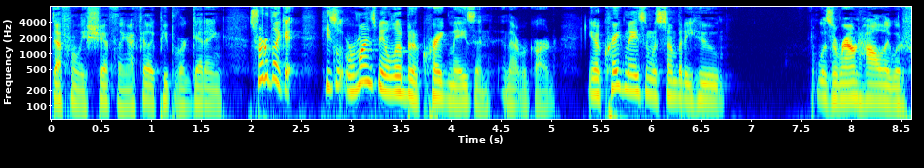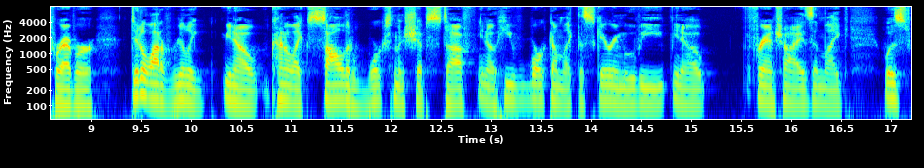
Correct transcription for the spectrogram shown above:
definitely shifting. I feel like people are getting sort of like a, he's reminds me a little bit of Craig Mazin in that regard. You know, Craig Mazin was somebody who was around Hollywood forever, did a lot of really, you know, kind of like solid worksmanship stuff. You know, he worked on like the scary movie, you know, franchise and like was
